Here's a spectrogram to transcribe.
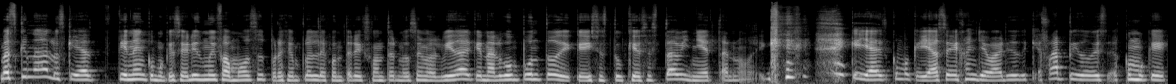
Más que nada los que ya tienen como que series muy famosos, por ejemplo el de Hunter x Hunter no se me olvida que en algún punto de que dices tú que es esta viñeta, ¿no? que, ya es como que ya se dejan llevar y de que rápido, es como que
